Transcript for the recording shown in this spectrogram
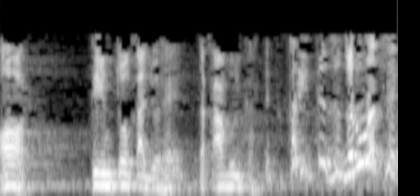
اور قیمتوں کا جو ہے تقابل کرتے ہیں۔ خریدتے ضرورت ہے۔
